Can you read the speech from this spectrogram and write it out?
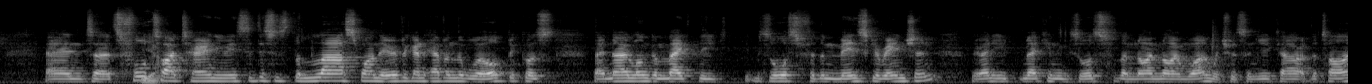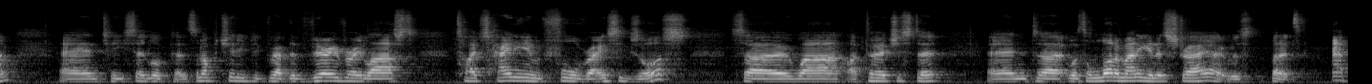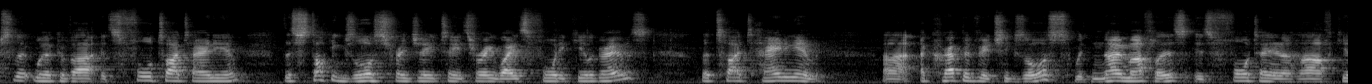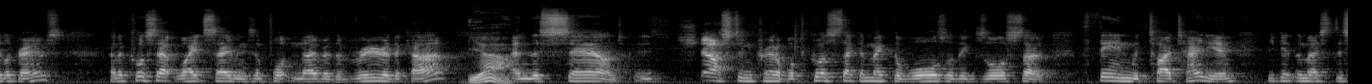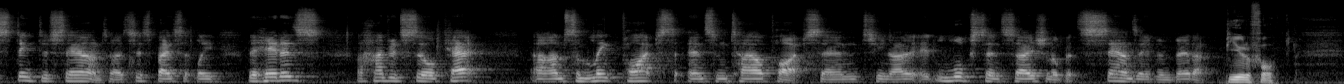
And uh, it's full yeah. titanium. He said, this is the last one they're ever going to have in the world because they no longer make the exhaust for the Mezger engine. They're only making the exhaust for the 991, which was a new car at the time. And he said, look, there's an opportunity to grab the very, very last titanium full race exhaust. So uh, I purchased it, and uh, it was a lot of money in Australia. It was, but it's absolute work of art. It's full titanium. The stock exhaust for a GT3 weighs 40 kilograms. The titanium uh, Akrapovic exhaust with no mufflers is 14 and a half kilograms. And of course, that weight saving is important over the rear of the car. Yeah. And the sound is just incredible because they can make the walls of the exhaust so thin with titanium. You get the most distinctive sound. So it's just basically the headers, a 100 cell cat, um, some link pipes, and some tail pipes. And you know, it looks sensational, but sounds even better. Beautiful.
